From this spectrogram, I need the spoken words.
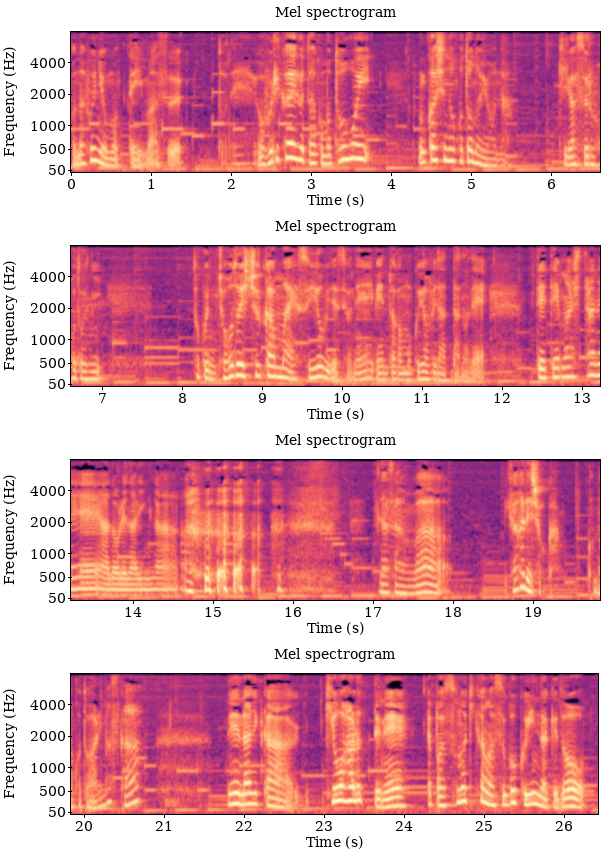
そんな風に思っています。とね振り返るとなんかもう遠い昔のことのような気がするほどに特にちょうど1週間前水曜日ですよね。イベントが木曜日だったので。出てましたねアドレナリンが。皆さんはいかがでしょうか？こんなことはありますか？ね何か気を張るってねやっぱその期間はすごくいいんだけど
